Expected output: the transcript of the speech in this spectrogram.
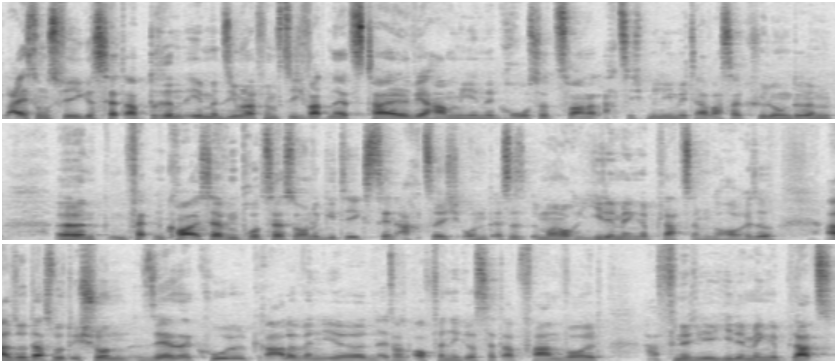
leistungsfähiges Setup drin, eben mit 750 Watt Netzteil. Wir haben hier eine große 280 mm Wasserkühlung drin, äh, einen fetten Core i7 Prozessor, eine GTX 1080 und es ist immer noch jede Menge Platz im Gehäuse. Also das wirklich schon sehr, sehr cool. Gerade wenn ihr ein etwas aufwendigeres Setup fahren wollt, findet ihr jede Menge Platz.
